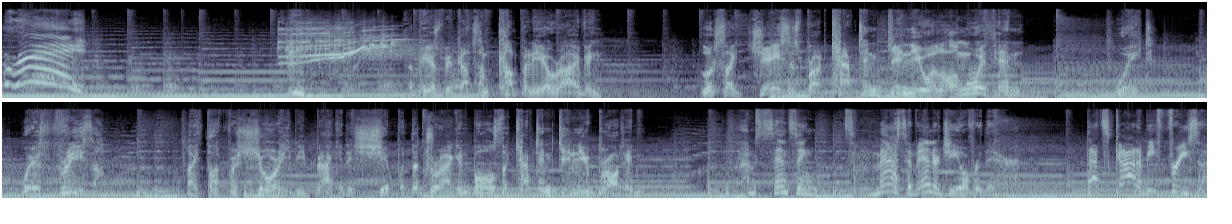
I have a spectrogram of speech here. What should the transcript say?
Hooray! Appears we've got some company arriving. Looks like Jeice has brought Captain Ginyu along with him. Wait, where's Frieza? I thought for sure he'd be back at his ship with the Dragon Balls that Captain Ginyu brought him. I'm sensing some massive energy over there. That's gotta be Frieza.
